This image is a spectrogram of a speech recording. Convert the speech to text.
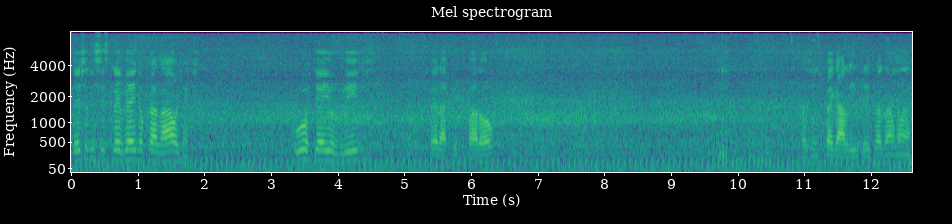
Não deixa de se inscrever aí no canal, gente. Curte aí os vídeos. Vou esperar aqui o farol. Pra gente pegar livre aí pra dar uma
